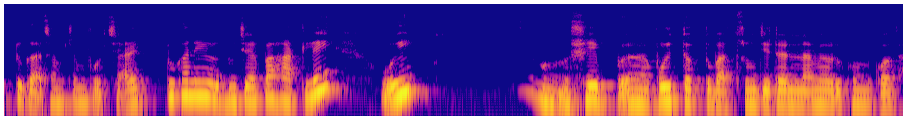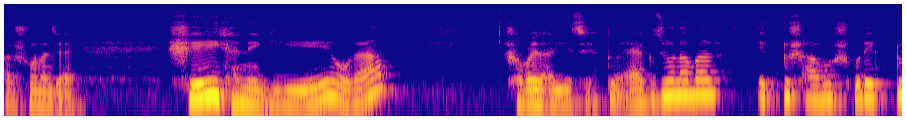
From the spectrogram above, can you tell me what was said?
একটু গা ছমছম করছে। আর একটুখানি দু চার পা হাঁটলেই ওই সেই পরিত্যক্ত বাথরুম যেটার নামে ওরকম কথা শোনা যায়, সেইখানে গিয়ে ওরা সবাই দাঁড়িয়েছে। তো একজন আবার একটু সাহস করে একটু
